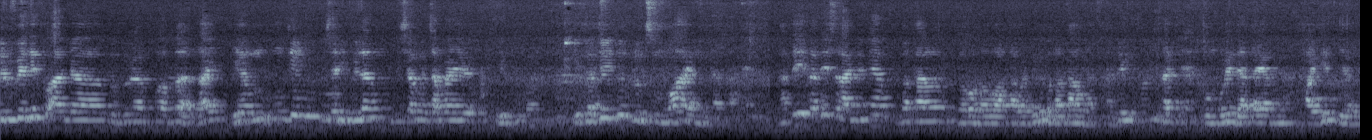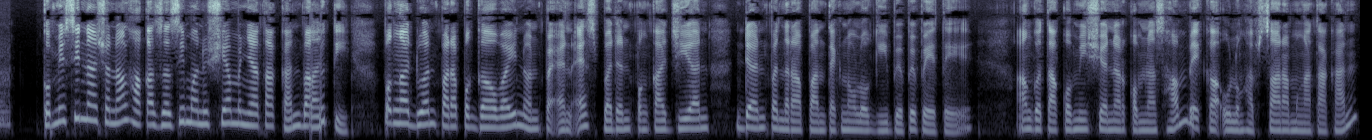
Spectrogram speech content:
BPP itu ada beberapa balai yang mungkin bisa dibilang bisa mencapai ribuan. Itu aja itu belum semua yang mendatangkan. Nanti nanti selanjutnya bakal bawa wartawan juga bakal tahu Nanti kita kumpulin data yang valid yang Komisi Nasional Hak Asasi Manusia menyatakan bahwa pengaduan para pegawai non-PNS Badan Pengkajian dan Penerapan Teknologi BPPT. Anggota Komisioner Komnas HAM BK Ulung Hapsara mengatakan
